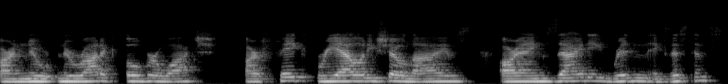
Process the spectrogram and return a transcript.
our neu- neurotic overwatch, our fake reality show lives, our anxiety ridden existence.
